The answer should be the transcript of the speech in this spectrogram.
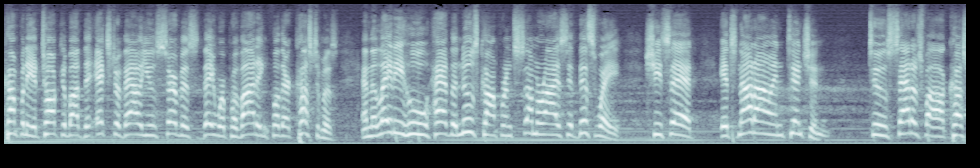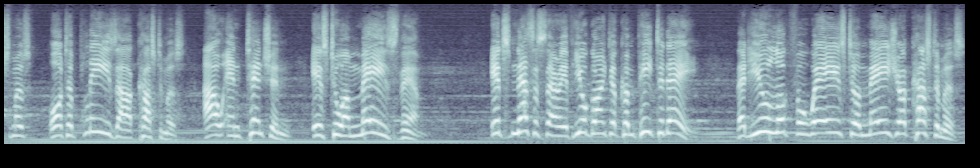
company had talked about the extra value service they were providing for their customers. And the lady who had the news conference summarized it this way. She said, It's not our intention to satisfy our customers or to please our customers. Our intention is to amaze them. It's necessary if you're going to compete today that you look for ways to amaze your customers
